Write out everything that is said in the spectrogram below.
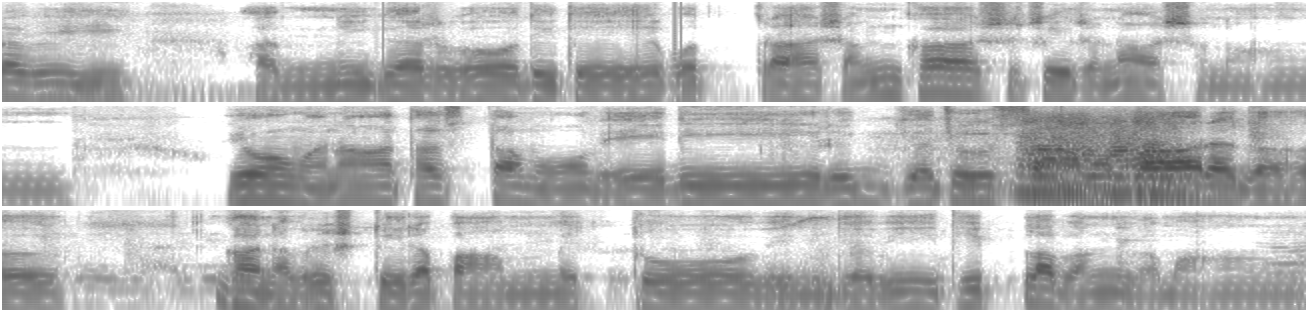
रविः अग्निगर्भोदितेः पुत्रः शङ्खः शिशिरनाशनः व्योमनाथस्तमो भेदी ऋग्यजुः सामपारगः घनवृष्टिरपां मित्रो विन्द्यवीथिप्लवङ्गमः।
